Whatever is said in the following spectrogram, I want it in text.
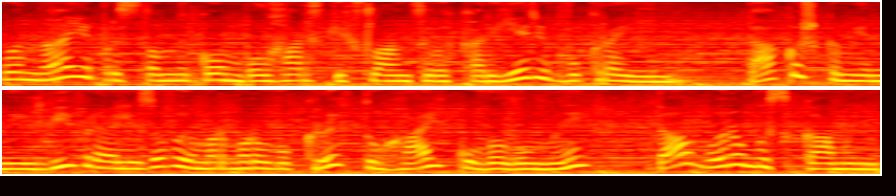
Вона є представником болгарських сланцевих кар'єрів в Україні. Також кам'яний Львів реалізовує мармурову крихту, гальку, валуни та вироби з каменю,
